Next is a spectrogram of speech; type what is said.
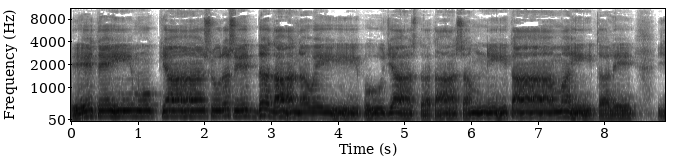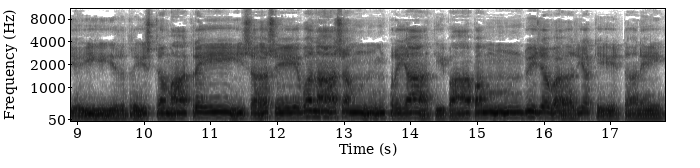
एते हि मुख्यासुरसिद्धदानवै पूज्यास्तथा संनिहिता महीतले। यैर्दृष्टमात्रैः सहसेवनाशं प्रयाति पापं द्विजवर्यकीर्तने।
